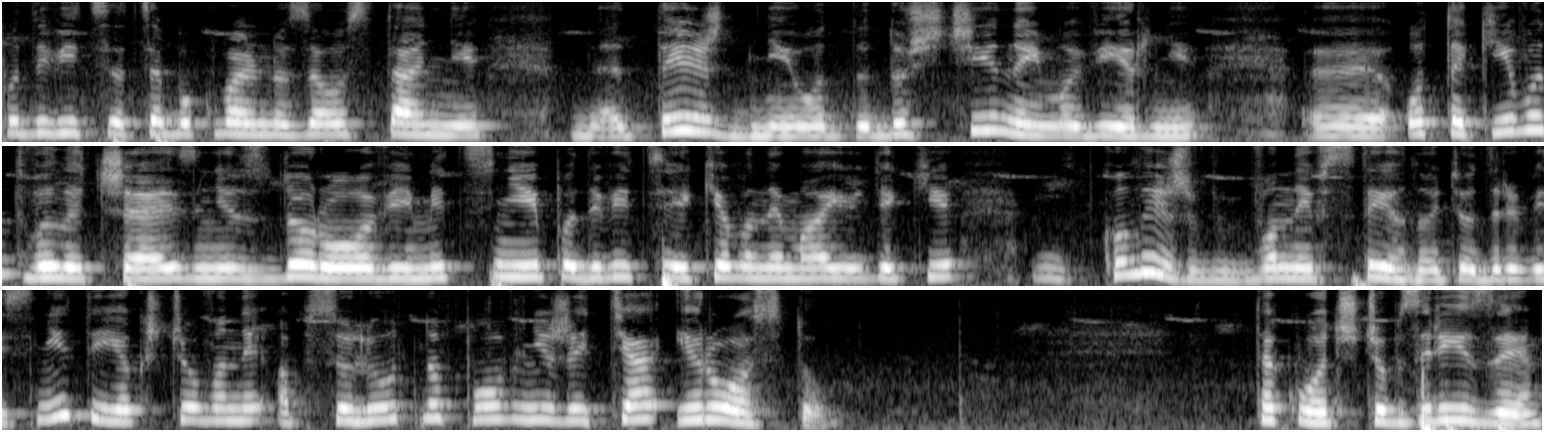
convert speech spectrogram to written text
Подивіться, це буквально за останні е, тижні, от дощі неймовірні. От от величезні, здорові, міцні. Подивіться, які вони мають, які. Коли ж вони встигнуть одревісніти, якщо вони абсолютно повні життя і росту? Так от, щоб зрізи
